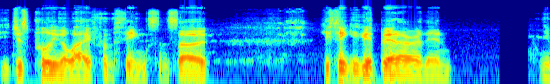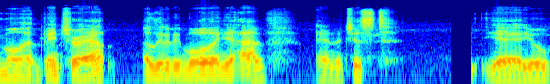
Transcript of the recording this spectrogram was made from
you're just pulling away from things, and so you think you get better, and then you might venture out a little bit more than you have, and it just yeah you'll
